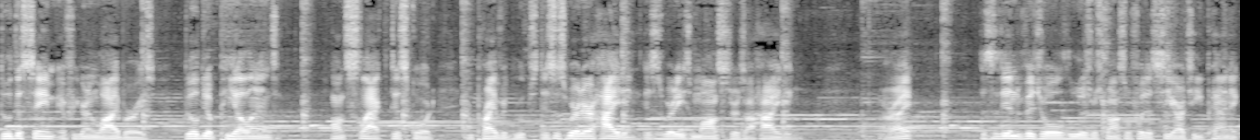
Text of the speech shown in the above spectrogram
Do the same if you're in libraries. Build your PLNs on Slack, Discord, and private groups. This is where they're hiding. This is where these monsters are hiding. All right? This is the individual who is responsible for the CRT panic,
